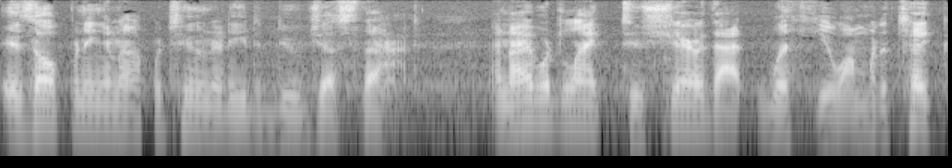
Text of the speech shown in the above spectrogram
is opening an opportunity to do just that. And I would like to share that with you. I'm going to take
